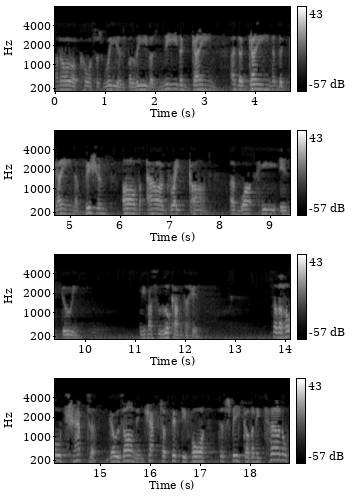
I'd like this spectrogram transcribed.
And oh, of course, as we as believers need again and again and again a vision of our great God and what He is doing. We must look unto Him. So the whole chapter goes on in chapter 54 to speak of an eternal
